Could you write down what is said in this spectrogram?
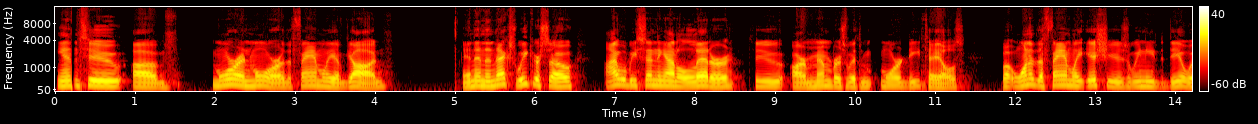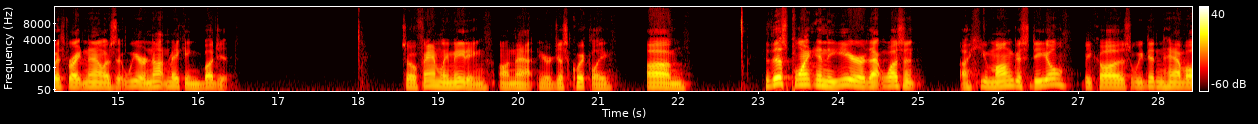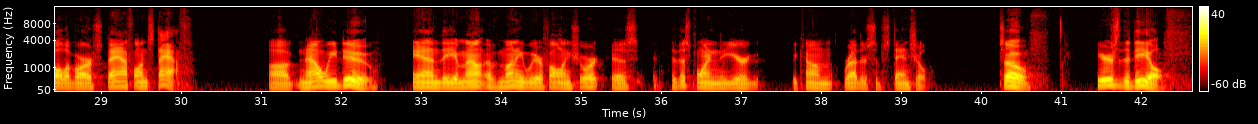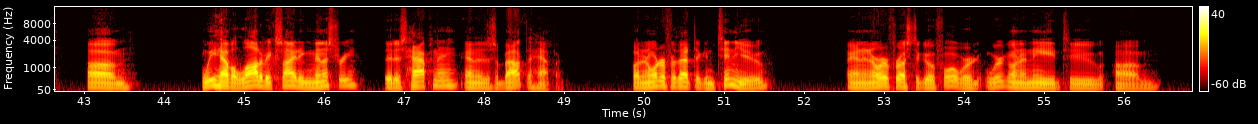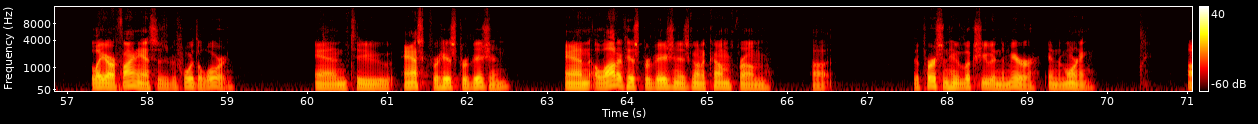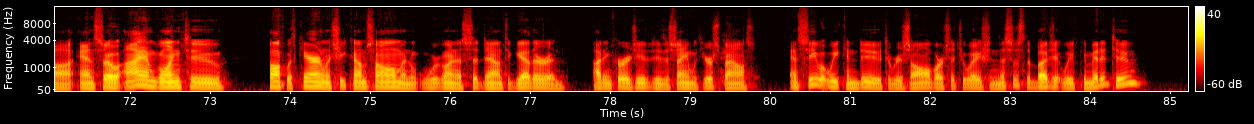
into um, more and more the family of God. And in the next week or so, I will be sending out a letter to our members with m- more details. But one of the family issues we need to deal with right now is that we are not making budget. So, family meeting on that here, just quickly. Um, to this point in the year, that wasn't a humongous deal because we didn't have all of our staff on staff. Uh, now we do. And the amount of money we are falling short is, to this point in the year, become rather substantial. So, here's the deal um, we have a lot of exciting ministry that is happening and it is about to happen. But in order for that to continue, and in order for us to go forward, we're going to need to um, lay our finances before the Lord and to ask for His provision. And a lot of His provision is going to come from uh, the person who looks you in the mirror in the morning. Uh, and so I am going to talk with Karen when she comes home, and we're going to sit down together. And I'd encourage you to do the same with your spouse and see what we can do to resolve our situation. This is the budget we've committed to.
